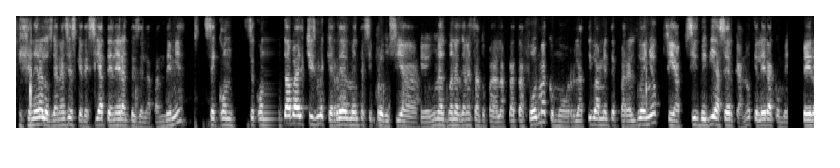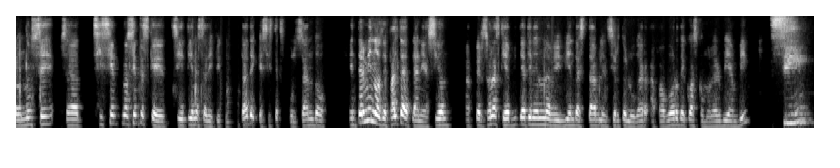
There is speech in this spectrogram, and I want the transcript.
si genera las ganancias que decía tener antes de la pandemia. Se, con, se contaba el chisme que realmente sí producía eh, unas buenas ganancias tanto para la plataforma como relativamente para el dueño, si, si vivía cerca, ¿no? Que él era conveniente. Pero no sé, o sea, sí, no sientes que sí tiene esa dificultad de que sí está expulsando en términos de falta de planeación, a personas que ya tienen una vivienda estable en cierto lugar a favor de cosas como el Airbnb? Sí,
